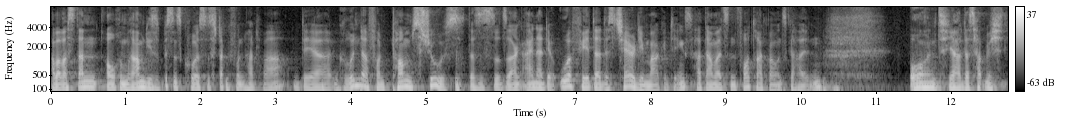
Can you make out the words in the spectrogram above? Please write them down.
Aber was dann auch im Rahmen dieses Businesskurses stattgefunden hat, war der Gründer von Tom's Shoes. Das ist sozusagen einer der Urväter des Charity Marketings, hat damals einen Vortrag bei uns gehalten. Und ja, das hat mich,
